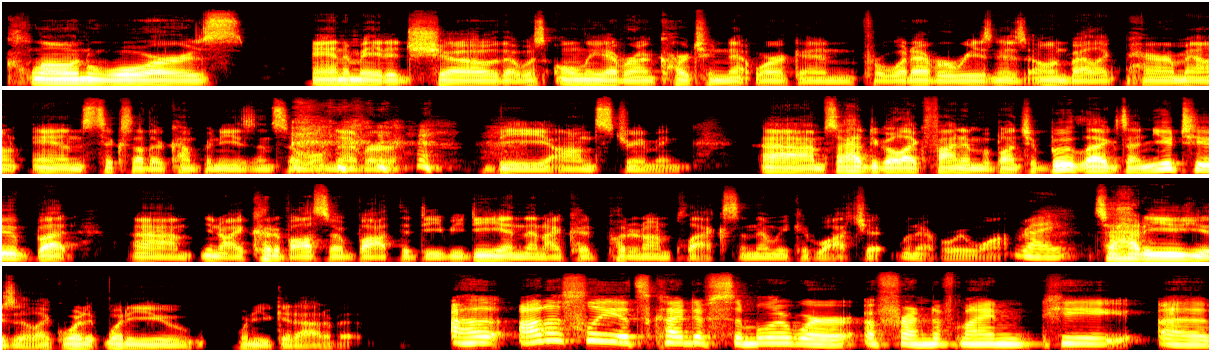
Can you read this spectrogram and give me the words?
Clone Wars animated show that was only ever on Cartoon Network and for whatever reason is owned by like Paramount and six other companies and so will never be on streaming. Um, so I had to go like find him a bunch of bootlegs on YouTube, but um, you know, I could have also bought the DVD and then I could put it on Plex and then we could watch it whenever we want. Right. So how do you use it? Like what what do you what do you get out of it? Uh, honestly, it's kind of similar where a friend of mine, he uh,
